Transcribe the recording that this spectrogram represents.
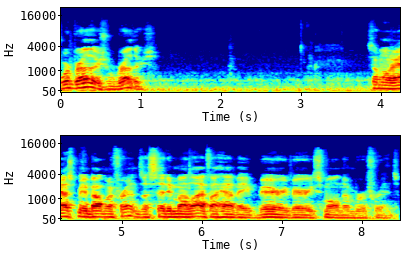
We're brothers, we're brothers. Someone asked me about my friends. I said, in my life, I have a very, very small number of friends.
